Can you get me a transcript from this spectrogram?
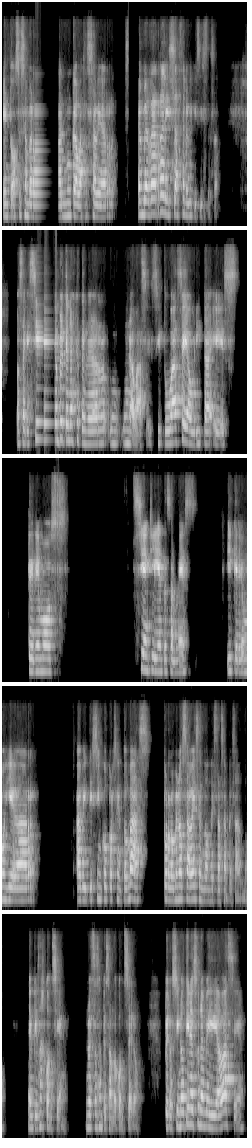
entonces en verdad nunca vas a saber, en verdad realizaste lo que quisiste hacer. O sea que siempre tienes que tener una base. Si tu base ahorita es, tenemos 100 clientes al mes y queremos llegar a 25% más, por lo menos sabes en dónde estás empezando. Empiezas con 100, no estás empezando con cero. Pero si no tienes una medida base,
